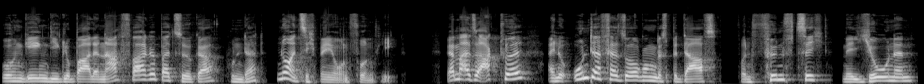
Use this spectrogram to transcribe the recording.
wohingegen die globale Nachfrage bei ca. 190 Millionen Pfund liegt. Wir haben also aktuell eine Unterversorgung des Bedarfs von 50 Millionen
